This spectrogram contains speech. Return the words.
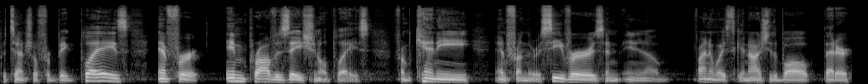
potential for big plays and for improvisational plays from Kenny and from the receivers and, you know, finding ways to get Najee the ball better.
